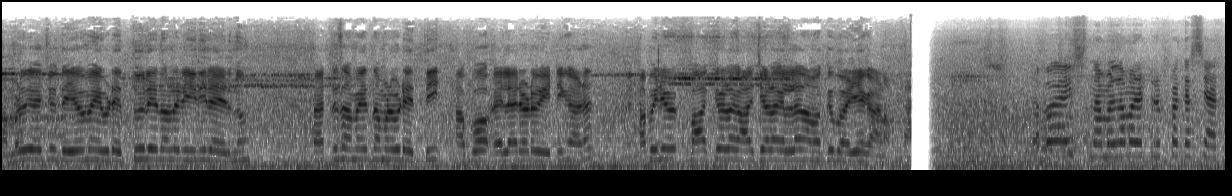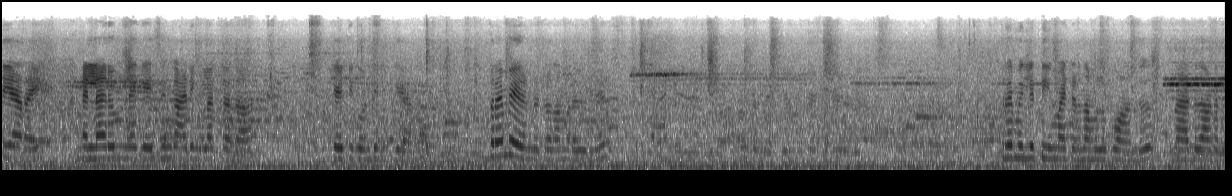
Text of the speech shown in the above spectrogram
നമ്മൾ വിചാരിച്ചു ദൈവമേ ഇവിടെ എത്തൂലേ എന്നുള്ള രീതിയിലായിരുന്നു. കറക്റ്റ് സമയത്ത് നമ്മളിവിടെ എത്തി. അപ്പോൾ എല്ലാവരും ഇവിടെ വെയിറ്റിംഗ് ആണ്. അപ്പോൾ ഇനി ബാക്കിയുള്ള കാഴ്ചകളെല്ലാം നമുക്ക് വഴിയെ കാണാം. അപ്പോൾ നമ്മൾ നമ്മുടെ ട്രിപ്പൊക്കെ സ്റ്റാർട്ട് ചെയ്യാറായി. എല്ലാവരും ലഗേജും കാര്യങ്ങളൊക്കെ അതാ കയറ്റിക്കൊണ്ടിരിക്കുകയാണ് ഇത്രയും പേരുണ്ട് കേട്ടോ നമ്മുടെ ഇതിൽ ഇത്രയും വലിയ ടീമായിട്ടാണ് നമ്മൾ പോകുന്നത് നാട് നാടൻ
